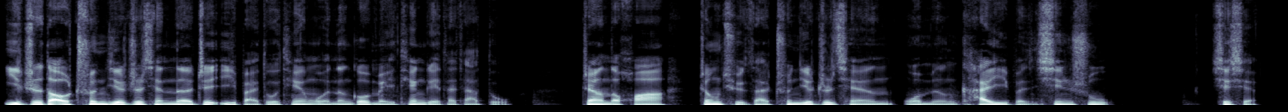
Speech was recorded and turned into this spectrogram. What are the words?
一直到春节之前的这一百多天，我能够每天给大家读。这样的话，争取在春节之前我们开一本新书。谢谢。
